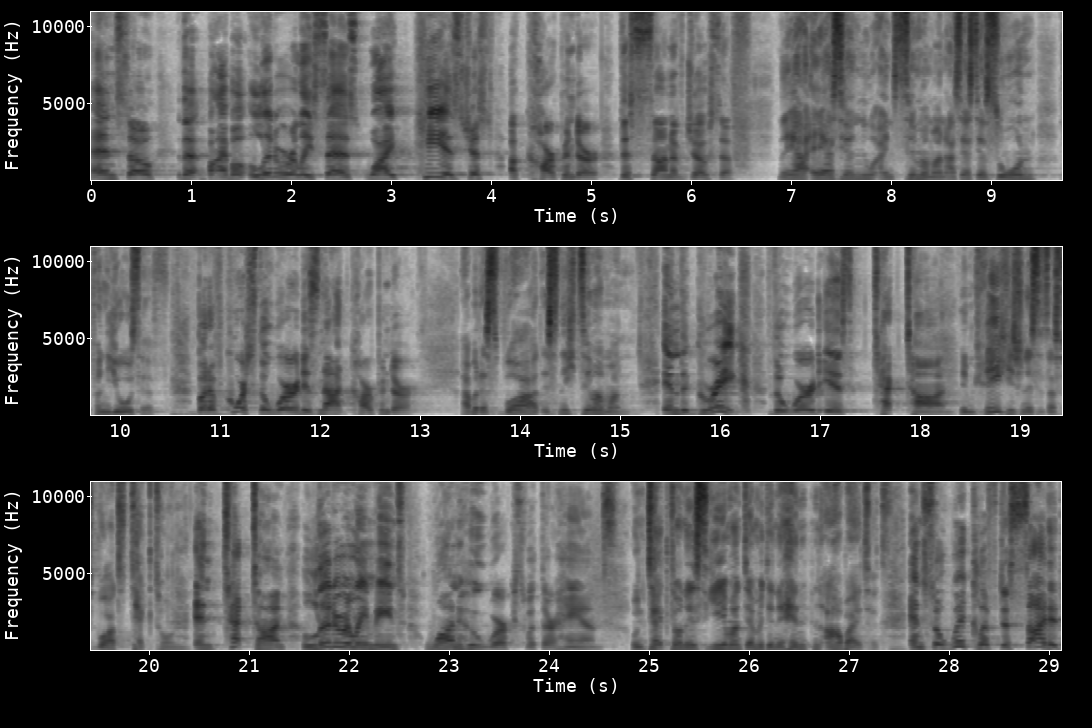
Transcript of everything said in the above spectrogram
And so the Bible literally says why he is just a carpenter, the son of Joseph. Naja, er ist ja nur ein Zimmermann, also er ist der Sohn von Josef. But of course, the word is not carpenter. Aber das Wort ist nicht Zimmermann. In the Greek, the word is tekton. Im Griechischen ist es das Wort Tekton. And tekton literally means one who works with their hands. Und Tekton ist jemand, der mit den Händen arbeitet. And so Wycliffe decided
